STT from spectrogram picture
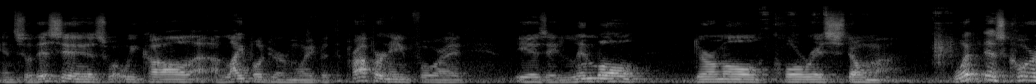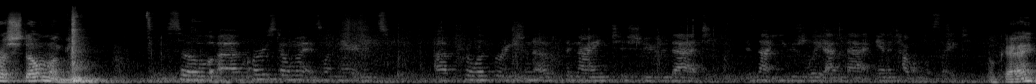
And so this is what we call a a lipodermoid, but the proper name for it is a limbal dermal choristoma. What does choristoma mean? So uh, choristoma is when there is a proliferation of benign tissue that is not usually at that anatomical site. Okay?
